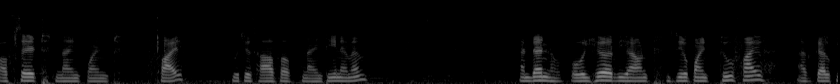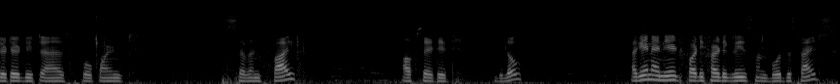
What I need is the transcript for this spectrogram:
offset 9.5 which is half of 19 mm. And then over here we have 0.25 I've calculated it as 4.75 offset it below. Again I need 45 degrees on both the sides.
